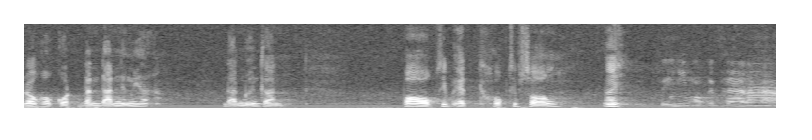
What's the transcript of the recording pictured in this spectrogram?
เราก็กดดันดันอย่างเนี้ยดันเหมือนกันปหกสิบเอ็ดหกสิบสองเอ้ย สี่หกสิบห้าแล้วครับ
